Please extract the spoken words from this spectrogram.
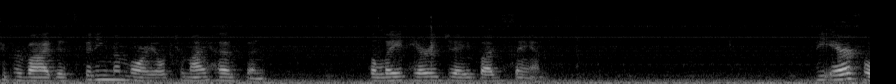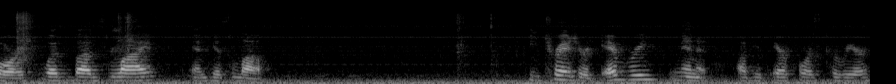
to provide this fitting memorial to my husband, the late Harry J. Bud Sands. The Air Force was Bud's life and his love. He treasured every minute of his Air Force career,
